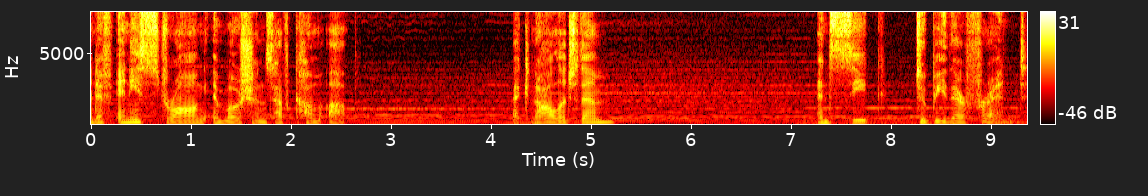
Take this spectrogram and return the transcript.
And if any strong emotions have come up, acknowledge them and seek to be their friend.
